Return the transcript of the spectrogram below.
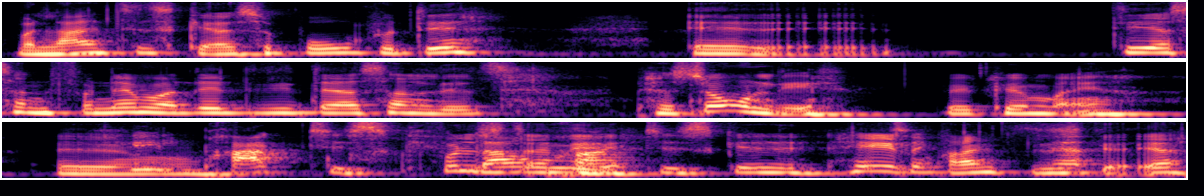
hvor lang tid skal jeg så bruge på det? Øh, det jeg sådan fornemmer, det er de der sådan lidt personlige bekymringer. Helt øhm, praktisk, fuldstændig praktiske Helt ting. praktiske, ja. ja.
